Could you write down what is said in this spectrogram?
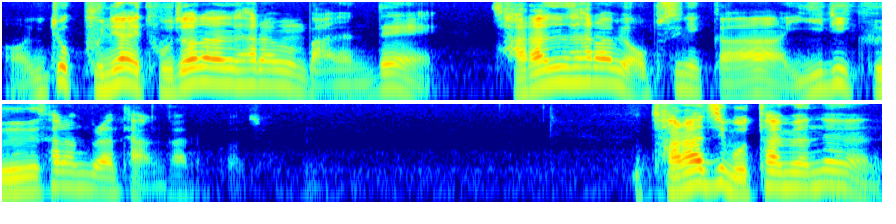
어, 이쪽 분야에 도전하는 사람은 많은데 잘하는 사람이 없으니까 일이 그 사람들한테 안 가는 거죠. 잘하지 못하면은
